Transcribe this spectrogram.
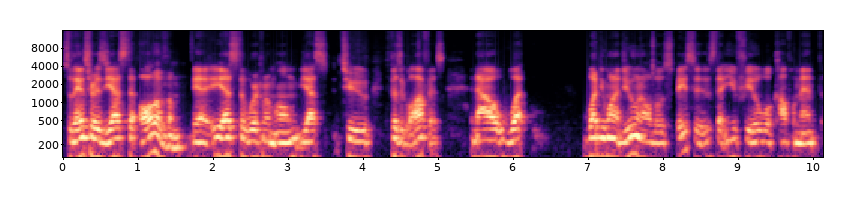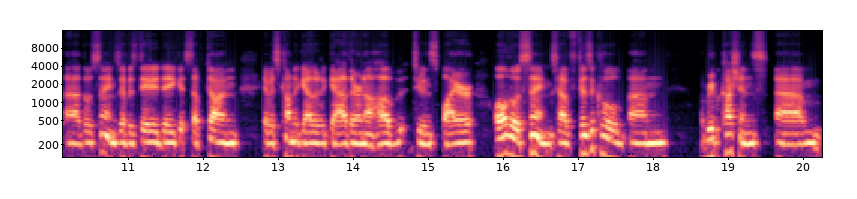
So the answer is yes to all of them. Yeah, yes to working from home. Yes to physical office. Now, what what do you want to do in all those spaces that you feel will complement uh, those things? If it's day to day, get stuff done. If it's come together to gather in a hub to inspire, all those things have physical um, repercussions um,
